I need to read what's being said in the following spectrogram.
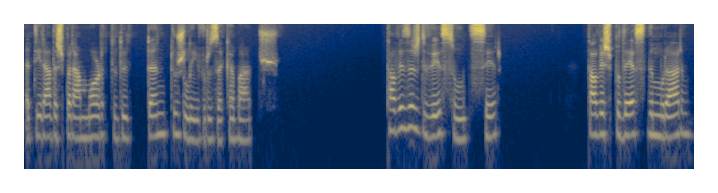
atiradas para a morte de tantos livros acabados. Talvez as devesse umedecer, talvez pudesse demorar-me,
